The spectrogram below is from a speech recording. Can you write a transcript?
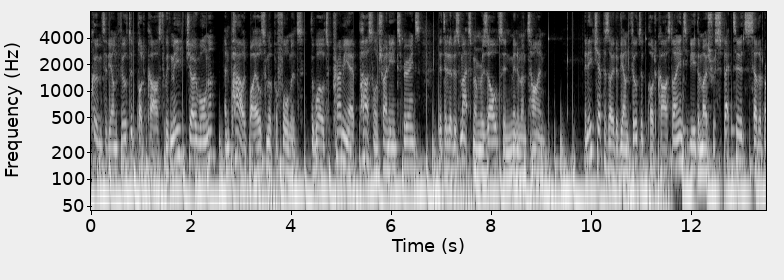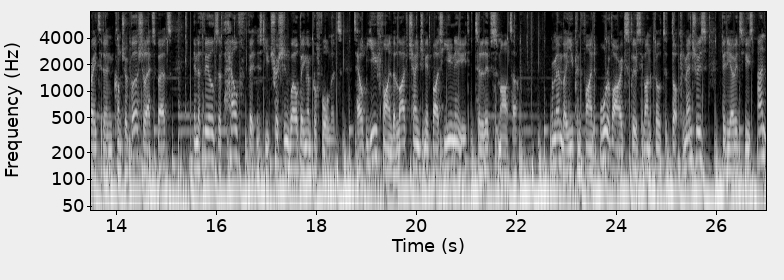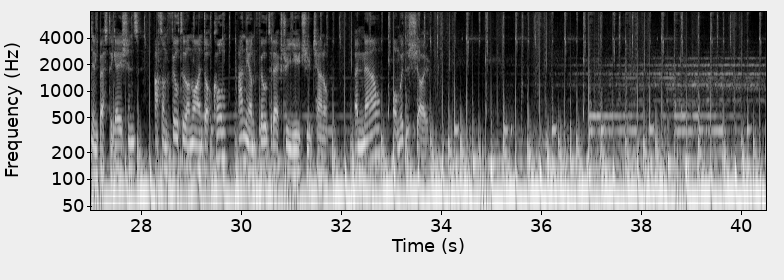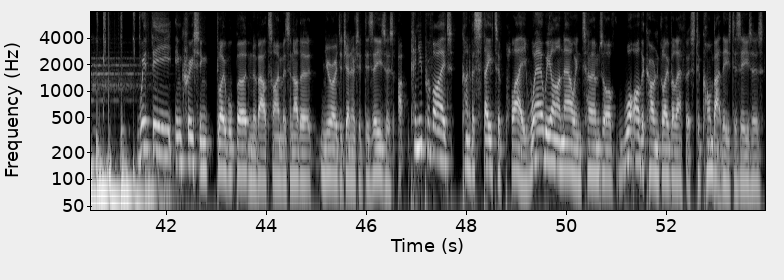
Welcome to the Unfiltered Podcast with me, Joe Warner, and powered by Ultimate Performance, the world's premier personal training experience that delivers maximum results in minimum time. In each episode of the Unfiltered podcast, I interview the most respected, celebrated, and controversial experts in the fields of health, fitness, nutrition, well-being, and performance to help you find the life-changing advice you need to live smarter. Remember, you can find all of our exclusive Unfiltered documentaries, video interviews, and investigations at unfilteredonline.com and the Unfiltered Extra YouTube channel. And now, on with the show. With the increasing global burden of Alzheimer's and other neurodegenerative diseases, uh, can you provide kind of a state of play where we are now in terms of what are the current global efforts to combat these diseases?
